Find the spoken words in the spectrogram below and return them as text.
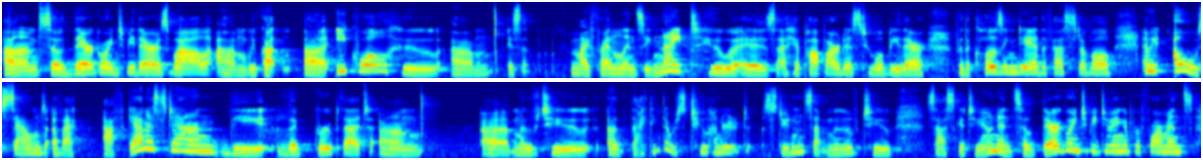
um, so they're going to be there as well. Um, we've got uh, Eekwol, who um, is my friend Lindsay Knight, who is a hip hop artist, who will be there for the closing day of the festival. And we oh, Sound of Afghanistan, the the group that um, uh, moved to uh, i think there was 200 students that moved to saskatoon and so they're going to be doing a performance.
